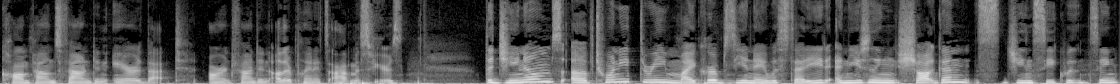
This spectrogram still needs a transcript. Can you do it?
compounds found in air that aren't found in other planets' atmospheres. The genomes of 23 microbes' DNA was studied, and using shotgun gene sequencing,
